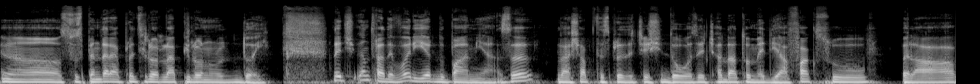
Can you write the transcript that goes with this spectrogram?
uh, suspendarea plăților la pilonul 2. Deci, într-adevăr, ieri după amiază, la 17 și 20 a dat-o Mediafaxul, pe la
